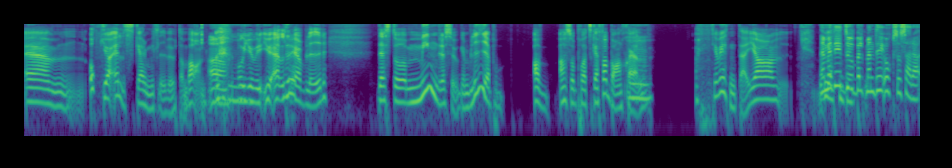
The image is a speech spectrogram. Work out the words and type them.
Ehm, och jag älskar mitt liv utan barn. Ja. Och ju, ju äldre jag blir, desto mindre sugen blir jag på, av, alltså på att skaffa barn själv. Mm. Jag vet inte. Jag Nej, vet men det är inte. dubbelt, men det är också så här,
